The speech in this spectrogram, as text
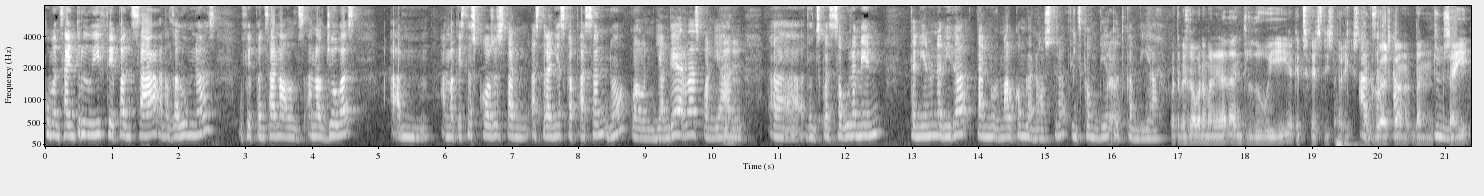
començar a introduir, fer pensar en els alumnes o fer pensar en els, en els joves amb, amb aquestes coses tan estranyes que passen no? quan hi ha guerres, quan hi ha... Mm -hmm. eh, doncs que segurament tenien una vida tan normal com la nostra, fins que un dia Clar. tot canvia. Però també és una bona manera d'introduir aquests fets històrics tan Exacte. cruels que van, van succeir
